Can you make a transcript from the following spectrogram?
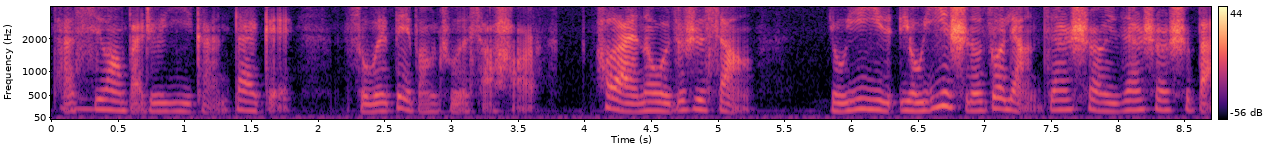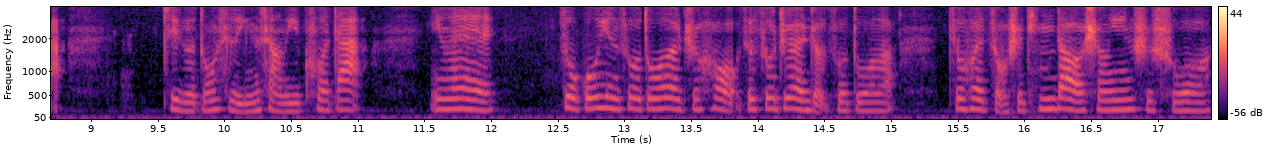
他希望把这个意义感带给所谓被帮助的小孩儿。后来呢，我就是想有意义、有意识的做两件事儿，一件事儿是把这个东西的影响力扩大，因为做公益做多了之后，就做志愿者做多了，就会总是听到声音是说，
